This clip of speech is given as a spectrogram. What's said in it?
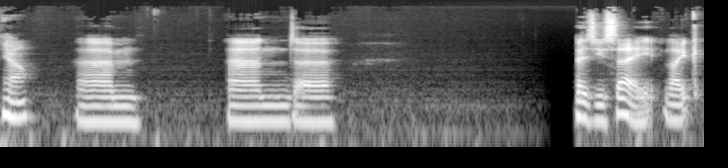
Yeah. Um, and uh, as you say, like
